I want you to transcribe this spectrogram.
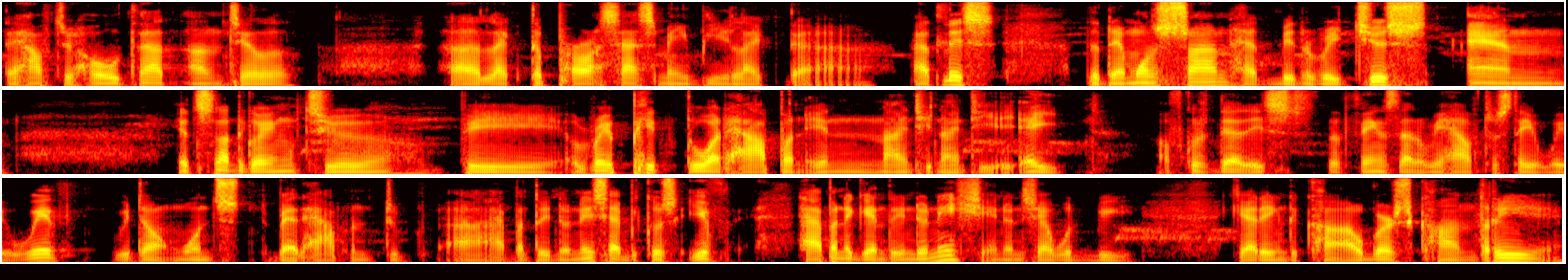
they have to hold that until uh, like the process maybe like the at least the demonstration had been reduced and it's not going to be repeat what happened in 1998 of course that is the things that we have to stay away with. We don't want bad happen to uh, happen to indonesia because if happen again to indonesia indonesia would be getting the worst country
